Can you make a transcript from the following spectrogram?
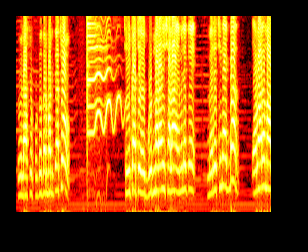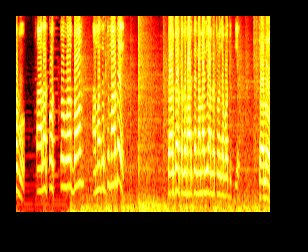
তুমি লাস্টে ফুটুদার বাড়িতে আছো? ঠিক আছে গুদমারানি শালা এমএলএ কে মেরেছি না একবার? এবারে মারবো। শালার কত বড় দম আমাদেরকে মারবে? চল চল, তোকে বাড়িতে নামাই, আমরা চলে যাব দিকে চলো।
